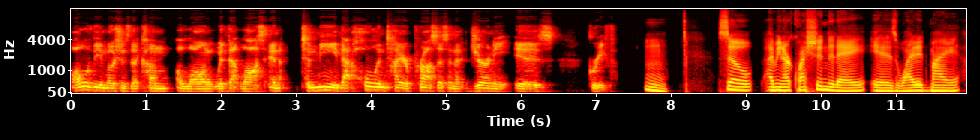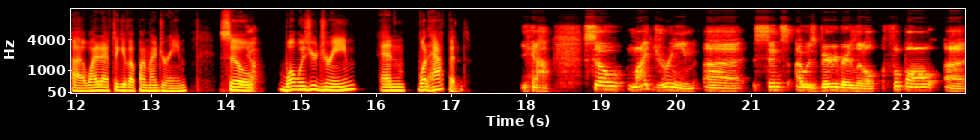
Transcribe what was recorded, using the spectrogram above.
all of the emotions that come along with that loss. And to me, that whole entire process and that journey is grief. Mm. So, I mean, our question today is why did my uh, why did I have to give up on my dream? So, yeah. what was your dream and what happened? Yeah. So my dream, uh, since I was very, very little, football, uh,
